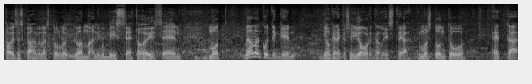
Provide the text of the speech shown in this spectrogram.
Toisessa kahvilassa tullut juomaan niin bissejä toiseen. Mutta me ollaan kuitenkin jonkinnäköisiä journalisteja. Ja musta tuntuu, että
